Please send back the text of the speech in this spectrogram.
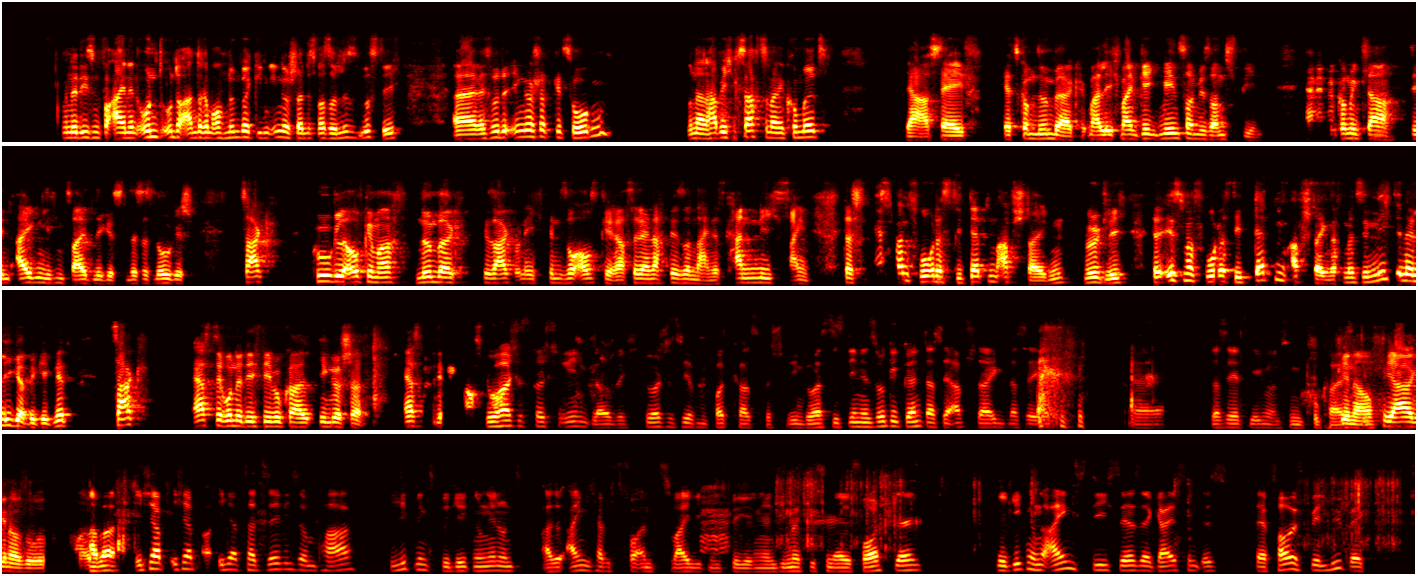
unter diesen Vereinen und unter anderem auch Nürnberg gegen Ingolstadt. Das war so lustig. Äh, es wurde Ingolstadt gezogen und dann habe ich gesagt zu meinen Kumpels, ja, safe, jetzt kommt Nürnberg, weil ich meine, gegen wen sollen wir sonst spielen? Ja, wir bekommen klar den eigentlichen Zweitligisten, das ist logisch. Zack, Google aufgemacht, Nürnberg gesagt und ich bin so ausgerastet. Er dachte so, nein, das kann nicht sein. Das ist man froh, dass die Deppen absteigen. Wirklich. Da ist man froh, dass die Deppen absteigen, dass man sie nicht in der Liga begegnet. Zack, erste Runde DFB-Pokal Ingolstadt. Erst du hast es verschrien, glaube ich. Du hast es hier im Podcast verschrien. Du hast es denen so gegönnt, dass sie absteigen, dass er jetzt, äh, dass er jetzt gegen uns im Pokal Genau, steht. ja, genau so. Aber ich habe ich hab, ich hab tatsächlich so ein paar Lieblingsbegegnungen und also eigentlich habe ich vor allem zwei Lieblingsbegegnungen, die möchte ich schnell vorstellen. Begegnung 1, die ich sehr, sehr geil finde, ist der VfB Lübeck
